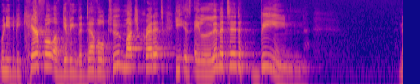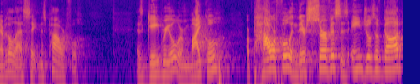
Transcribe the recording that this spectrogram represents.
We need to be careful of giving the devil too much credit. He is a limited being. Nevertheless, Satan is powerful. As Gabriel or Michael are powerful in their service as angels of God,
